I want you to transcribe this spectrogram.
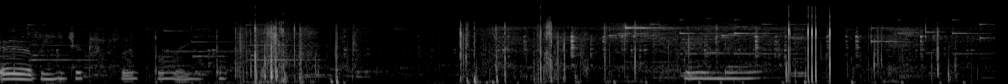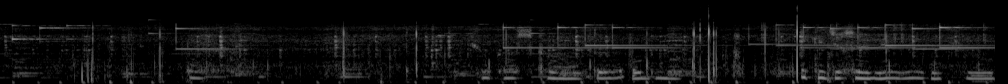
e, yiyecek suyu daha iyiydi. Şöyle. Çok az kaldı. Oluyor. İkinci seviyeye geçiyorum.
